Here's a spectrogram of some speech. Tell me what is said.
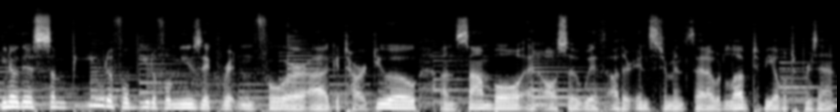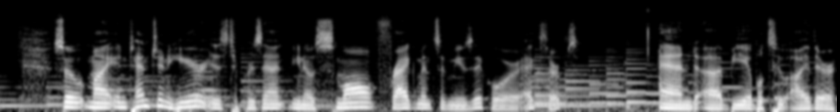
you know, there's some beautiful, beautiful music written for uh, guitar duo, ensemble, and also with other instruments that I would love to be able to present. So my intention here is to present, you know, small fragments of music or excerpts and uh, be able to either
